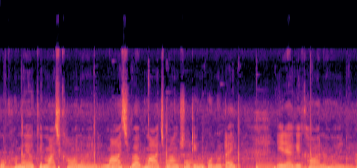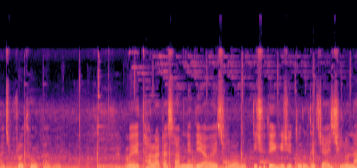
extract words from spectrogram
কখনোই ওকে মাছ খাওয়ানো হয়নি। মাছ বা মাছ, মাংস ডিম কোনোটাই এর আগে খাওয়ানো হয়নি। আজ প্রথম খাবে। ওই থালাটা সামনে দেওয়া হয়েছিল। কিছুতেই কিছু তুলতে চাইছিল না,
